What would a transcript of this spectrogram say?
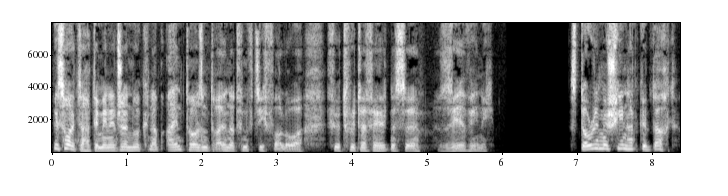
Bis heute hat der Manager nur knapp 1350 Follower, für Twitter-Verhältnisse sehr wenig. Story Machine hat gedacht,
